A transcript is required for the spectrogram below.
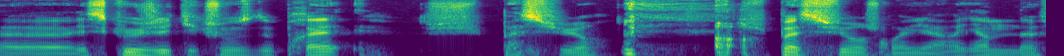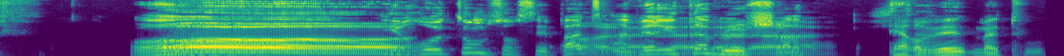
Euh, Est-ce que j'ai quelque chose de prêt? Je suis pas sûr. Oh. Je suis pas sûr, je crois qu'il n'y a rien de neuf. Oh, Il retombe sur ses pattes, Oh un là véritable là là chat. Hervé Matou.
